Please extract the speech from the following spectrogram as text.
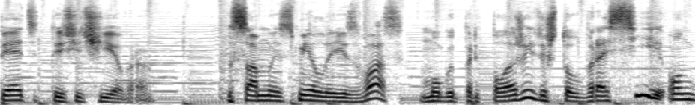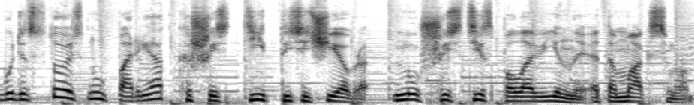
5000 евро. Самые смелые из вас могут предположить, что в России он будет стоить, ну, порядка 6 тысяч евро. Ну, шести с половиной, это максимум.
